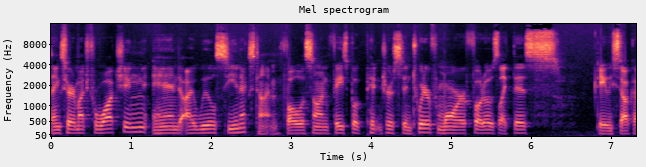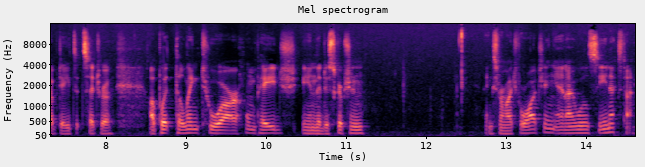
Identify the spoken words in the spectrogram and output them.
Thanks very much for watching, and I will see you next time. Follow us on Facebook, Pinterest, and Twitter for more photos like this, daily stock updates, etc. I'll put the link to our homepage in the description. Thanks very much for watching, and I will see you next time.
